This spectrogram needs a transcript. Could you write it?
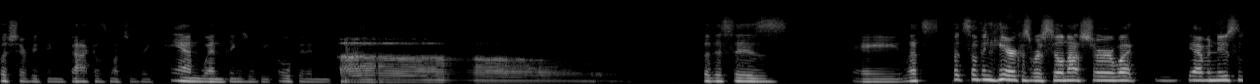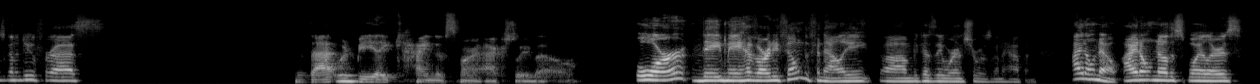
push everything back as much as they can when things will be open and. uh, So this is a let's put something here because we're still not sure what Gavin Newsom's going to do for us. that would be like kind of smart, actually, though. Or they may have already filmed the finale um, because they weren't sure what was going to happen. I don't know. I don't know the spoilers,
